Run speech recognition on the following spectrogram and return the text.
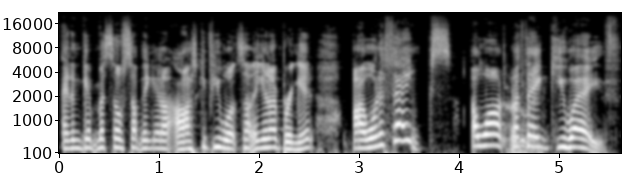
and get myself something and I ask if you want something and I bring it, I want a thanks. I want Totally. thank you wave.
